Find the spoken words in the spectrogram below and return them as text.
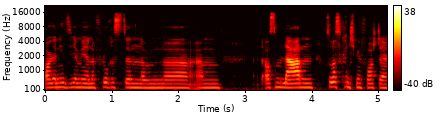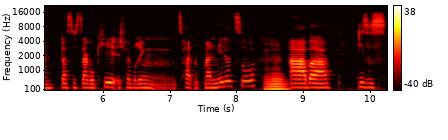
organisiere mir eine Floristin, eine, ähm, aus dem Laden. Sowas könnte ich mir vorstellen, dass ich sage, okay, ich verbringe Zeit mit meinen Mädels so. Mhm. Aber dieses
